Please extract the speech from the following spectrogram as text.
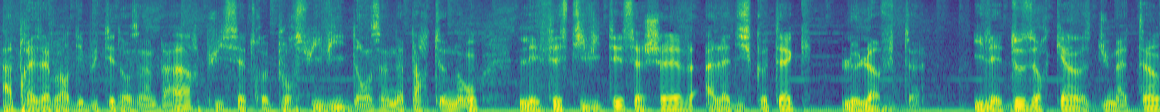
Après avoir débuté dans un bar, puis s'être poursuivi dans un appartement, les festivités s'achèvent à la discothèque Le Loft. Il est 2h15 du matin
